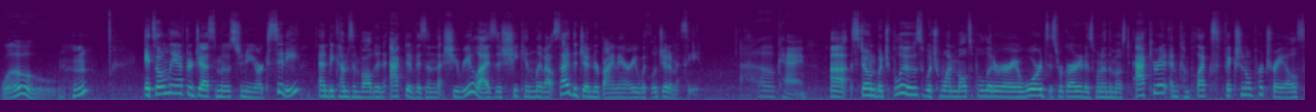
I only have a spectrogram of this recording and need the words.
Whoa. It's only after Jess moves to New York City and becomes involved in activism that she realizes she can live outside the gender binary with legitimacy. Okay. Uh, Stone Butch Blues, which won multiple literary awards, is regarded as one of the most accurate and complex fictional portrayals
